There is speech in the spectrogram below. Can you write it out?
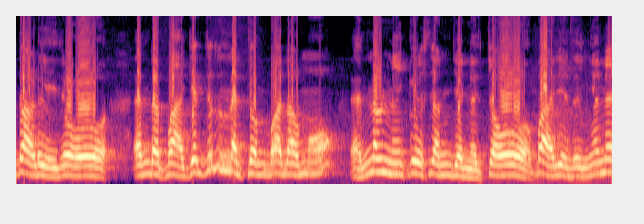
തളിരോ എന്റെ ഭാഗ്യത്തിൽ നെറ്റം പദമോ എന്നുണ്ണിക്ക് സഞ്ജനിച്ചോ ഭാര്യതിങ്ങനെ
